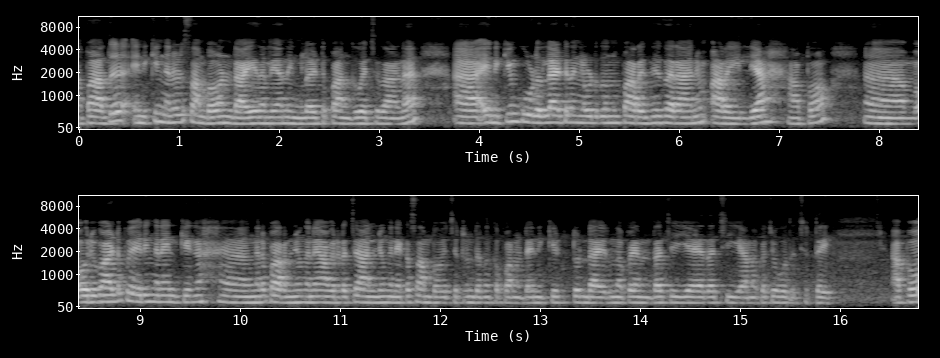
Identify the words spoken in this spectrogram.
അപ്പോൾ അത് എനിക്ക് ഇങ്ങനെ ഒരു സംഭവം ഉണ്ടായി എന്നുള്ള ഞാൻ നിങ്ങളായിട്ട് പങ്കുവെച്ചതാണ്. എനിക്കും കൂടുതലായിട്ട് നിങ്ങളുടെ ഇതൊന്നും പറഞ്ഞു തരാനും അറിയില്ല. അപ്പോൾ ഒരുപാട് പേര് ഇങ്ങനെ എനിക്ക് ഇങ്ങനെ പറഞ്ഞു ഇങ്ങനെ അവരുടെ ചാനലും ഇങ്ങനെയൊക്കെ സംഭവിച്ചിട്ടുണ്ട് എന്നൊക്കെ പറഞ്ഞിട്ട് എനിക്ക് ഇട്ടുണ്ടായിരുന്നു. അപ്പോൾ എന്താ ചെയ്യുക ഏതാ ചെയ്യുക എന്നൊക്കെ ചോദിച്ചിട്ടേ. അപ്പോൾ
